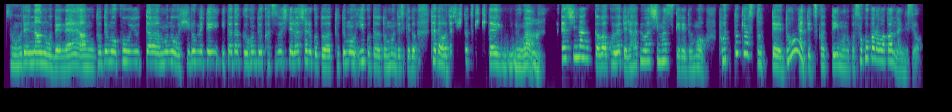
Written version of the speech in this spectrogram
それなのでね、あの、とてもこういったものを広めていただく、本当に活動してらっしゃることはとてもいいことだと思うんですけど、ただ私一つ聞きたいのは、うん、私なんかはこうやってライブはしますけれども、ポッドキャストってどうやって使っていいものか、そこからわかんないんですよ。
